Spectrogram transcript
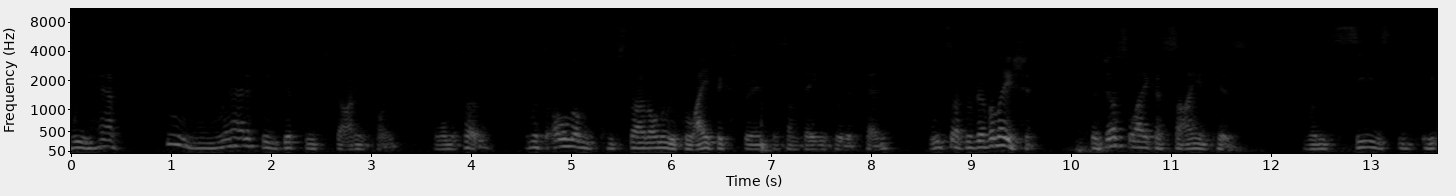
we have two radically different starting points in. Umas Olam can start only with life experience in some vague intuitive sense. We with revelation. So just like a scientist, when he sees, he, he,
